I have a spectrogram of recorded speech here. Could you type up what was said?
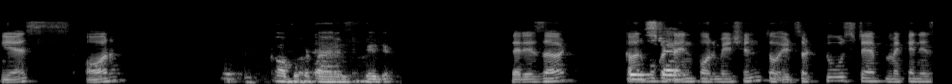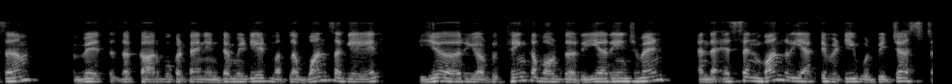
yes और there is a carbocation formation तो it's a two step mechanism with the carbocation intermediate मतलब once again yeah you have to think about the rearrangement and the SN1 reactivity would be just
